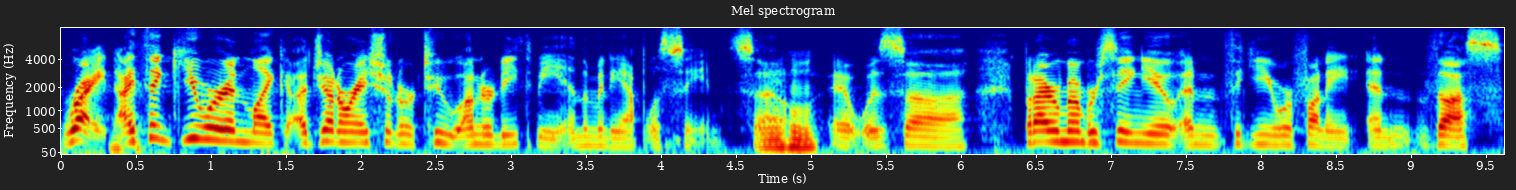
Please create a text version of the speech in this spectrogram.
Right. I think you were in like a generation or two underneath me in the Minneapolis scene. So Mm-hmm. it was uh but I remember seeing you and thinking you were funny and thus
